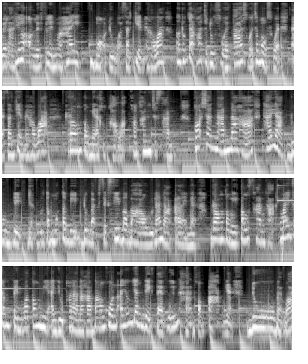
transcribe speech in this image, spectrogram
เวลาที่เราเอาเรฟเฟรนมาให้คุณหมอดูอะสังเกตไหมคะว่าเออทุกอย่างเขาอาจจะดูสวยตาสวยจมูกสวย แต่สังเกตไหมคะว่าร่องตรงเนี้ยของเขาอะค่อนข้างที่จะสั้น เพราะฉะนั้นนะคะ ถ้าอยากดูเด็กอยากดูตะมุตะมิดูแบบเซ็กซี่เบาๆดูน่ารักอะไรเนี่ยร่องตรงนี้ต้องสั้นค่ะ ไม่จำเป็นว่าต้องมีอายุเท่านั้นนะคะ บางคนอายุยังเด็กแต่พื้นฐานของปากเนี่ยดูแบบว่า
